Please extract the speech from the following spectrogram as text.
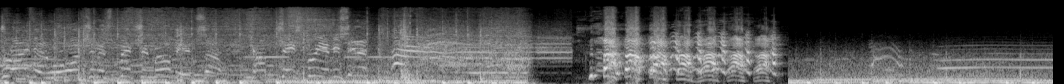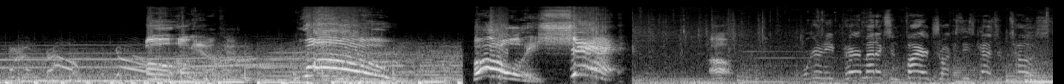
drive-in. We're watching this bitchin' movie. It's uh, Cop Chase 3. Have you seen it? Oh, oh yeah, okay. Whoa! Holy shit! Oh. We're gonna need paramedics and fire trucks. These guys are toast.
